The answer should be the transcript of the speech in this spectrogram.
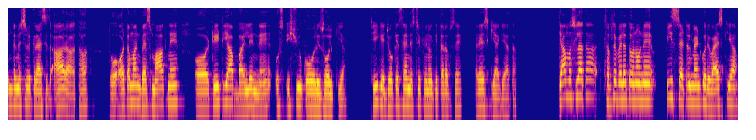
इंटरनेशनल क्राइसिस आ रहा था तो ऑटोमन बेस्मार्क ने और ट्रीटी ऑफ़ बर्लिन ने उस इश्यू को रिजोल्व किया, ठीक है, जो कि सैन स्टीफिनो की तरफ़ से रेस किया गया था। क्या मसला था? सबसे पहले तो उन्होंने पीस सेटलमेंट को रिवाइज किया,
